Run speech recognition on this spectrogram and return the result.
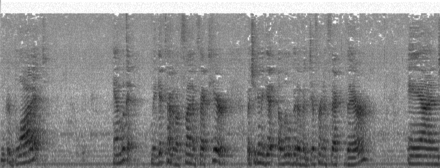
You could blot it, and look at, we get kind of a fun effect here, but you're gonna get a little bit of a different effect there. And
